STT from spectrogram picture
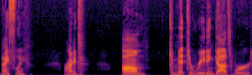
nicely, right? Um, commit to reading God's word.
